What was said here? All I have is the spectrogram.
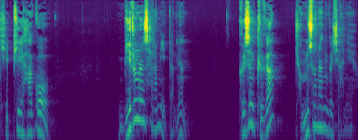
기피하고 미루는 사람이 있다면 그것은 그가 겸손한 것이 아니에요.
